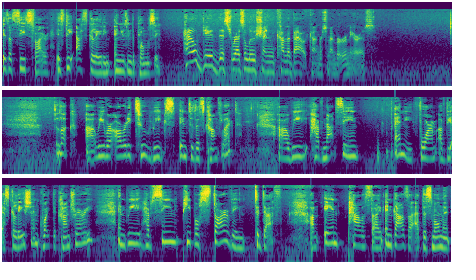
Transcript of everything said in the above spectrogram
is a ceasefire, is de escalating and using diplomacy. How did this resolution come about, Congressmember Ramirez? Look, uh, we were already two weeks into this conflict. Uh, we have not seen any form of de escalation, quite the contrary. And we have seen people starving to death um, in Palestine, in Gaza at this moment.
